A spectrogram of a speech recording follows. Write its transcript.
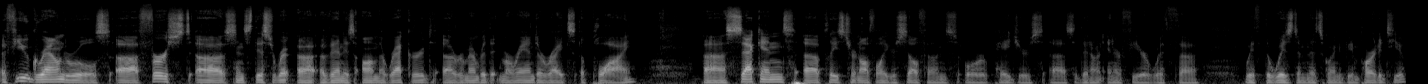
a few ground rules. Uh, first, uh, since this re- uh, event is on the record, uh, remember that Miranda rights apply. Uh, second, uh, please turn off all your cell phones or pagers so they don't interfere with, with the wisdom that's going to be imparted to you.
